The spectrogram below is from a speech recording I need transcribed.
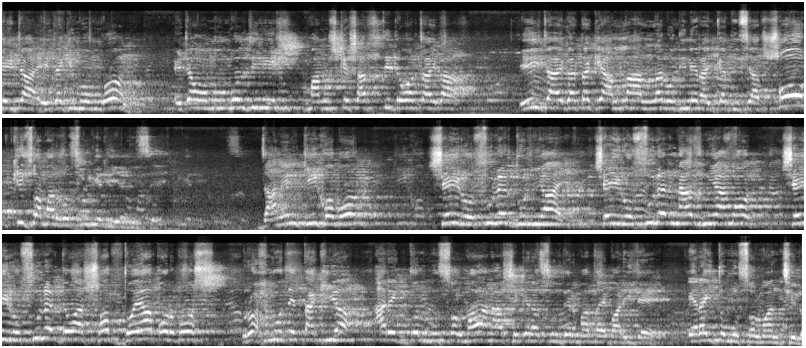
যেটা এটা কি মঙ্গল? এটা অমঙ্গল জিনিস, মানুষকে শাস্তি দেওয়ার জায়গা। এই জায়গাটাকে আল্লাহ আল্লাহর অধীনে রাইকা দিছে আর সব কিছু আমার রসুলকে দিয়ে দিছে। জানেন কি খবর? সেই রসুলের দুনিয়ায়, সেই রসুলের নাজ নিয়ামত, সেই রসুলের দেওয়া সব দয়া পরবশ রহমতে তাকিয়া আরেক দল মুসলমান আশেখ রাসুলদের মাথায় বাড়ি দেয়। এরাই তো মুসলমান ছিল।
